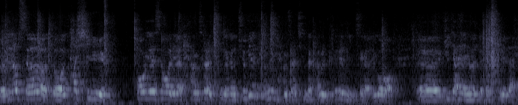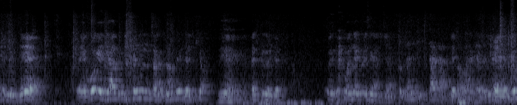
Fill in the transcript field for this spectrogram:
요즘 앞서 또 다시 호계서원의 향사를 침략한 주변에 없는 향사를 침략하는 그런 일이 있어가지고 어, 기자회견도 했습니다. 했는데 에, 거기에 대한 우리 설명 잠깐 나눠야 되죠? 예, 예. 했던 거죠. 원장님 생각이죠. 그건 이따가 예, 또 예, 예. 좀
